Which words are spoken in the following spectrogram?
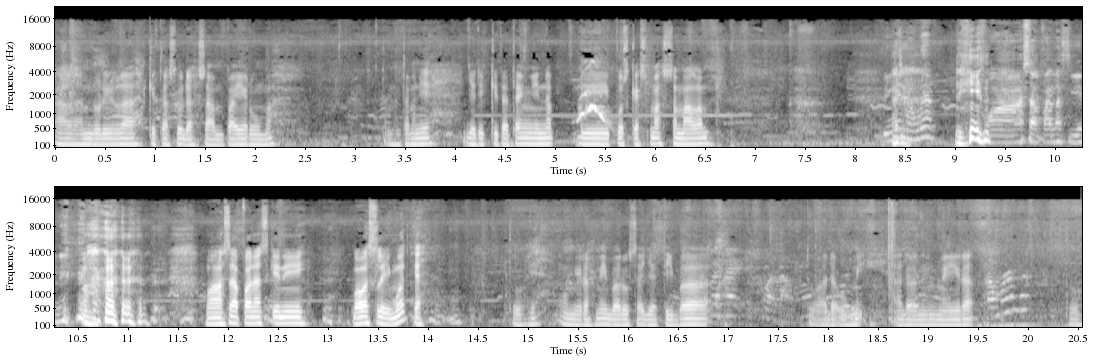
Alhamdulillah kita sudah sampai rumah teman-teman ya jadi kita teh nginep di puskesmas semalam Dingin Beb. Dingin. Masa panas gini. masa panas gini bawa selimut ya tuh ya Umi Rahmi baru saja tiba. Tuh ada Umi ada Neng Meira. Tuh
